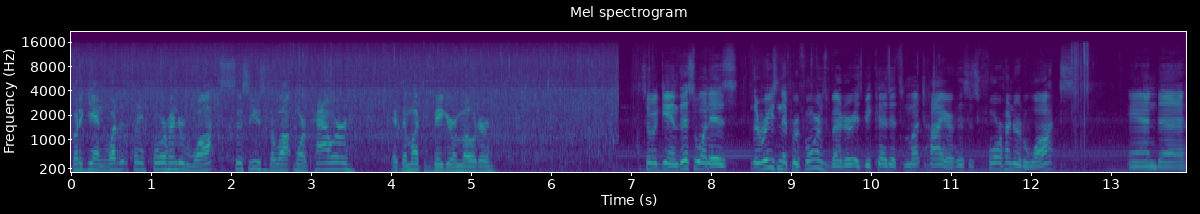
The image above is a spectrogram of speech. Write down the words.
But again, what did it say, 400 watts? This uses a lot more power. It's a much bigger motor. So again, this one is, the reason it performs better is because it's much higher. This is 400 watts and uh,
